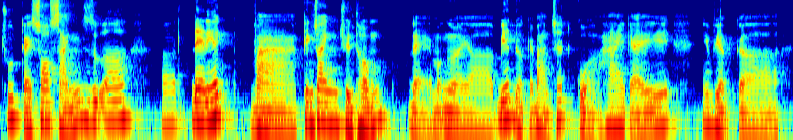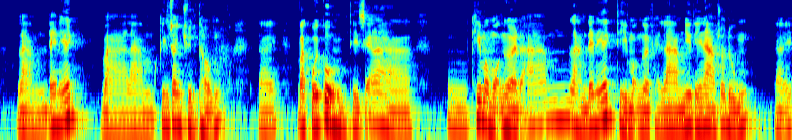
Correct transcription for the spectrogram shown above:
chút cái so sánh giữa uh, DNX và kinh doanh truyền thống để mọi người uh, biết được cái bản chất của hai cái, cái việc uh, làm DNX và làm kinh doanh truyền thống. Đấy và cuối cùng thì sẽ là ừ, khi mà mọi người đã làm DNX thì mọi người phải làm như thế nào cho đúng. Đấy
